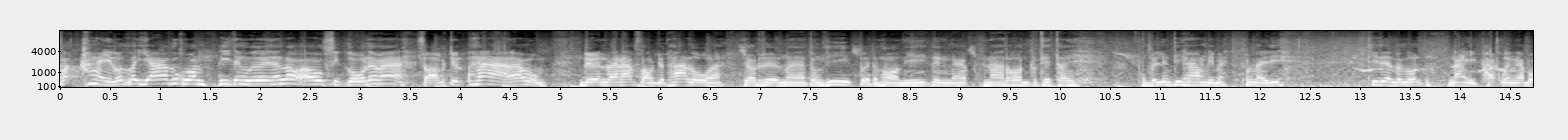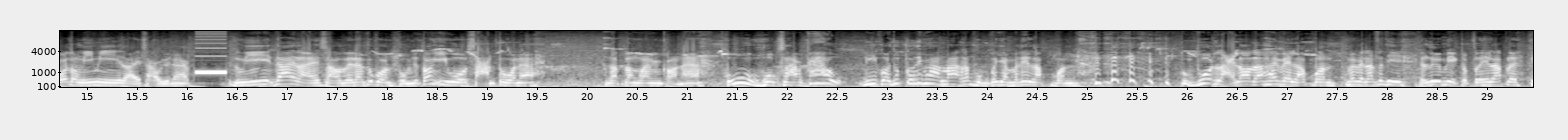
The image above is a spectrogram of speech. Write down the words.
ฟักไข่ลดระยะทุกคนดีจังเลยนะเราเอา 10 โลได้ไหม2.5 นะครับผม เดินไปนะครับ 2.5 โลนะเราเดินมาตรงที่เปิดน้ำหอมนี้นิดนึงนะครับหน้าร้อนประเทศไทย ผมไปเล่นที่ห้างดีไหมตรงไหนดี ที่เดินตรงนู้นนั่งอีกพักหนึ่งนะเพราะว่าตรงนี้มีหลายเสาอยู่นะครับ ตรงนี้ได้หลายเสาเลยนะทุกคนผมจะต้อง EVO 3ตัวนะรับรางวัลกันก่อนนะฮะหูหกสามเก้าดีกว่าทุกตัวที่ผ่านมา แล้วผมก็ยังไม่ได้รับบอล ผมพูดหลายรอบแล้วให้ไปรับบอลไม่ไปรับสักทีอย่าลืมอีกจบตัวนี้รับเลยโอเค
